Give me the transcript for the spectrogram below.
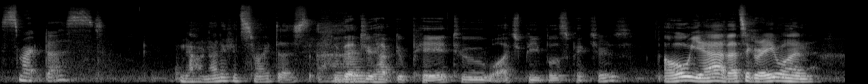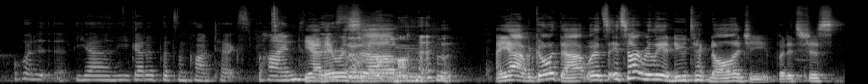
Smart dust. No, not if it's smart dust. that Um, you have to pay to watch people's pictures? Oh yeah, that's a great one. What? yeah, you got to put some context behind. Yeah, there was. Um, uh, yeah, I would go with that. Well, it's it's not really a new technology, but it's just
